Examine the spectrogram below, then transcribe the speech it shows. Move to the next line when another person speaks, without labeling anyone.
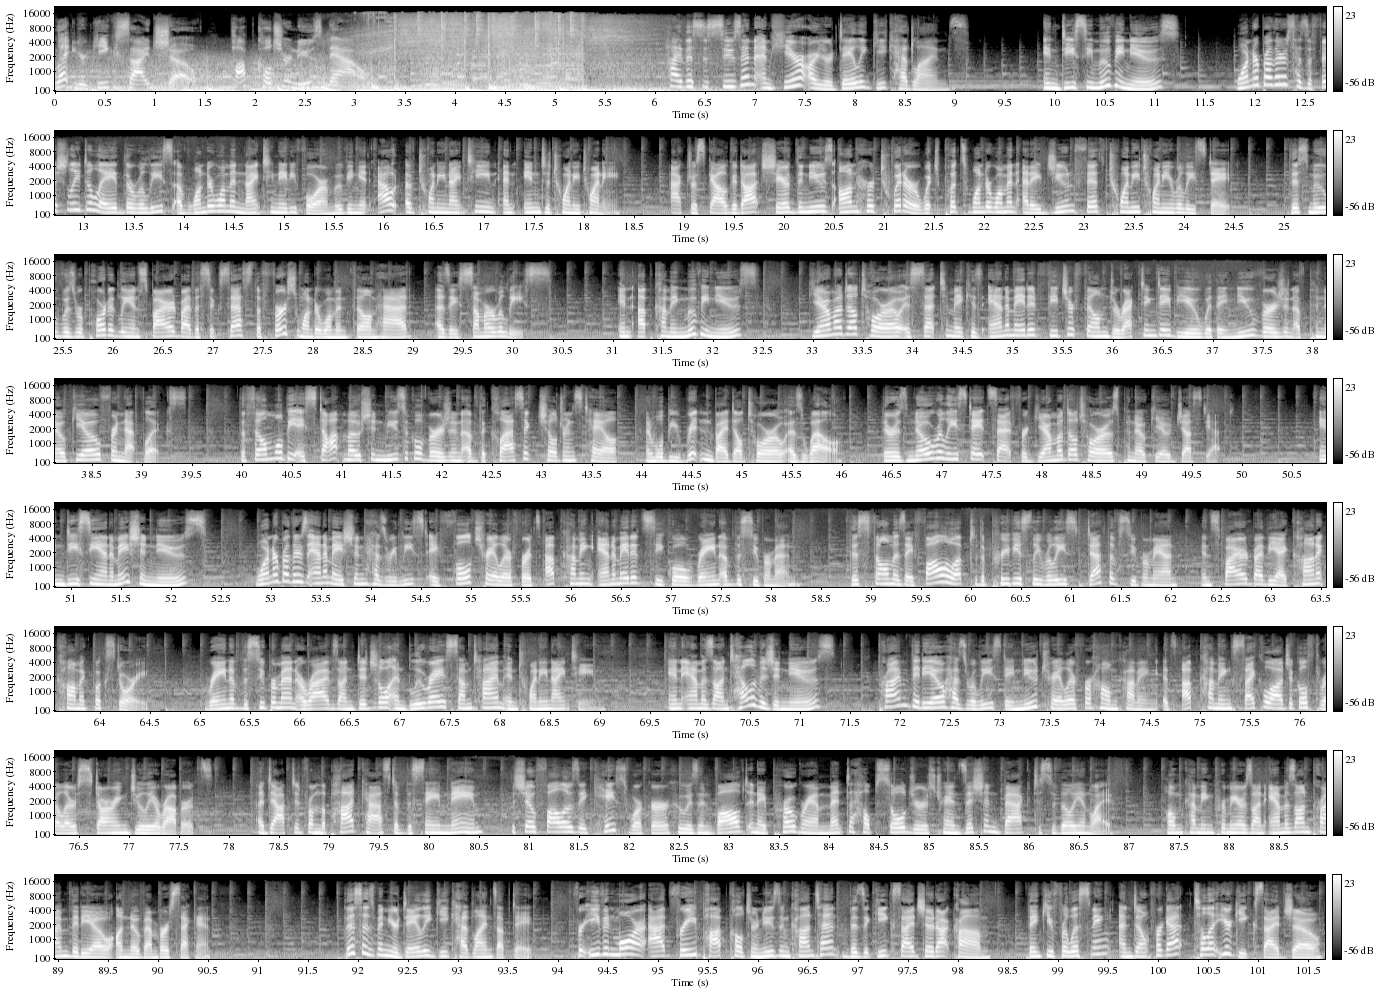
Let your geek side show. Pop culture news now.
Hi, this is Susan, and here are your daily geek headlines. In DC movie news, Warner Brothers has officially delayed the release of Wonder Woman 1984, moving it out of 2019 and into 2020. Actress Gal Gadot shared the news on her Twitter, which puts Wonder Woman at a June 5th, 2020 release date. This move was reportedly inspired by the success the first Wonder Woman film had as a summer release. In upcoming movie news, Guillermo del Toro is set to make his animated feature film directing debut with a new version of Pinocchio for Netflix. The film will be a stop motion musical version of the classic children's tale and will be written by del Toro as well. There is no release date set for Guillermo del Toro's Pinocchio just yet. In DC animation news, Warner Brothers Animation has released a full trailer for its upcoming animated sequel, Reign of the Supermen. This film is a follow up to the previously released Death of Superman, inspired by the iconic comic book story. Reign of the Supermen arrives on digital and Blu ray sometime in 2019. In Amazon television news, Prime Video has released a new trailer for Homecoming, its upcoming psychological thriller starring Julia Roberts. Adapted from the podcast of the same name, the show follows a caseworker who is involved in a program meant to help soldiers transition back to civilian life. Homecoming premieres on Amazon Prime Video on November 2nd. This has been your daily Geek Headlines Update. For even more ad free pop culture news and content, visit geeksideshow.com. Thank you for listening, and don't forget to let your geek side show.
